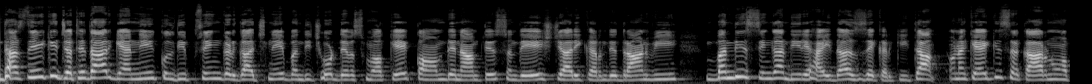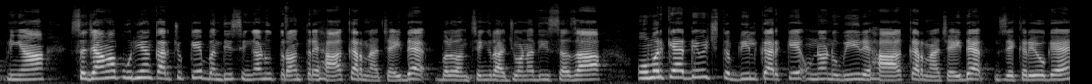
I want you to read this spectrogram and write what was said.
ਦੱਸਦੇ ਕਿ ਜਥੇਦਾਰ ਗਿਆਨੀ ਕੁਲਦੀਪ ਸਿੰਘ ਗੜਗੱਜ ਨੇ ਬੰਦੀ ਛੋੜ ਦਿਵਸ ਮੌਕੇ ਕੌਮ ਦੇ ਨਾਮ ਤੇ ਸੰਦੇਸ਼ ਜਾਰੀ ਕਰਨ ਦੇ ਦੌਰਾਨ ਵੀ ਬੰਦੀ ਸਿੰਘਾਂ ਦੀ ਰਿਹਾਈ ਦਾ ਜ਼ਿਕਰ ਕੀਤਾ। ਉਹਨਾਂ ਕਿਹਾ ਕਿ ਸਰਕਾਰ ਨੂੰ ਆਪਣੀਆਂ ਸਜ਼ਾਵਾਂ ਪੂਰੀਆਂ ਕਰ ਚੁੱਕੇ ਬੰਦੀ ਸਿੰਘਾਂ ਨੂੰ ਤੁਰੰਤ ਰਿਹਾ ਕਰਨਾ ਚਾਹੀਦਾ ਹੈ। ਬਲਵੰਤ ਸਿੰਘ ਰਾਜੋਆਣਾ ਦੀ ਸਜ਼ਾ ਉਮਰ ਕੈਦ ਦੇ ਵਿੱਚ ਤਬਦੀਲ ਕਰਕੇ ਉਹਨਾਂ ਨੂੰ ਵੀ ਰਿਹਾ ਕਰਨਾ ਚਾਹੀਦਾ ਹੈ। ਜ਼ਿਕਰਯੋਗ ਹੈ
